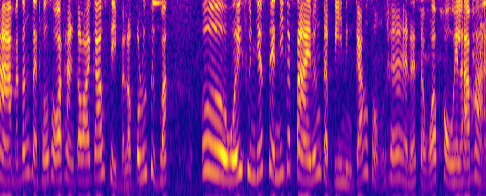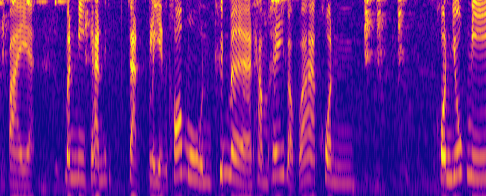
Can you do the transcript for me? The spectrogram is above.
ตามมาตั้งแต่ทศวรรษ1990อะเราก็รู้สึกว่า เออเว้ยซุนยัตเซนนี่ก็ตายมาตั้งแต่ปี 1925 นะ แต่ว่าพอเวลาผ่านไปอะมันมีการจัดเปลี่ยนข้อมูลขึ้นมาทำให้แบบว่าคน คนยุคนี้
